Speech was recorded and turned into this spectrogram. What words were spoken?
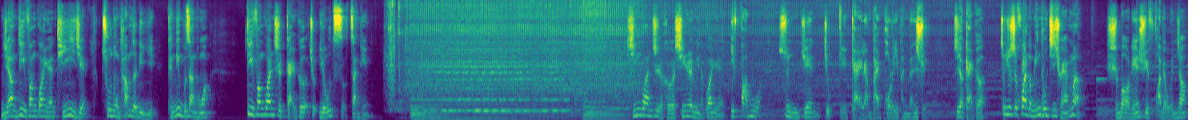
你让地方官员提意见，触动他们的利益，肯定不赞同啊！地方官制改革就由此暂停。新官制和新任命的官员一发布啊，瞬间就给改良派泼了一盆冷水。这叫改革？这就是换个名头集权嘛！时报连续发表文章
